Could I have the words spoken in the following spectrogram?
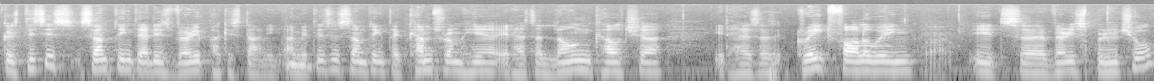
because this is something that is very Pakistani. I mean, this is something that comes from here. It has a long culture. It has a great following. It's uh, very spiritual.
